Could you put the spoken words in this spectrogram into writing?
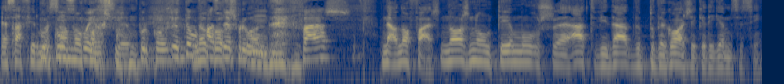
Essa afirmação por consequência, não corresponde. Por, então faço-lhe a pergunta. Faz? Não, não faz. Nós não temos a atividade pedagógica, digamos assim.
